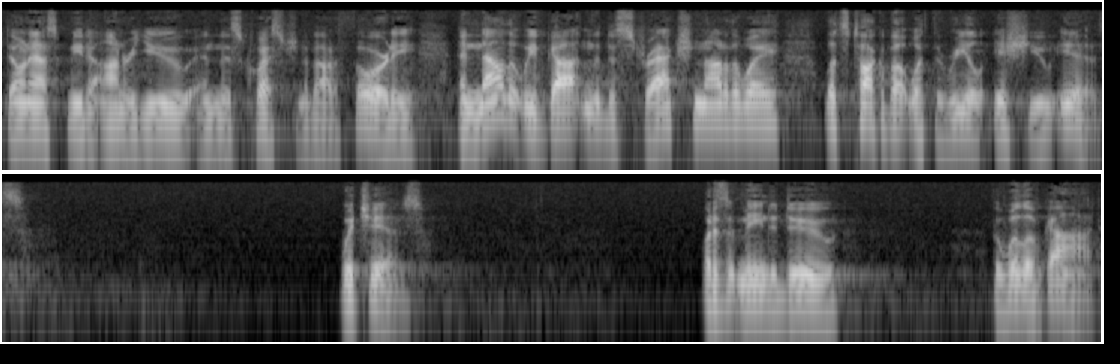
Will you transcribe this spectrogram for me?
don't ask me to honor you and this question about authority. And now that we've gotten the distraction out of the way, let's talk about what the real issue is. Which is, what does it mean to do the will of God?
